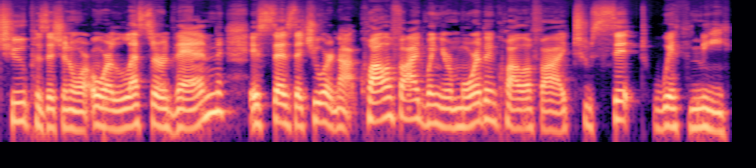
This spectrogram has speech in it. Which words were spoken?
two position or or lesser than, it says that you are not qualified when you're more than qualified to sit with me.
